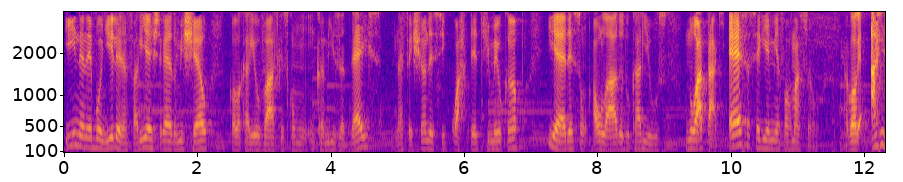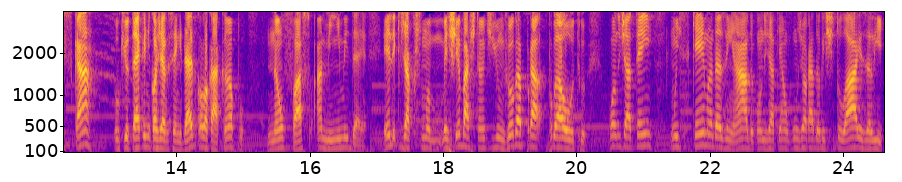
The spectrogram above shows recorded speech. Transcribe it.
e Nenê Bonilha, né? faria a estreia do Michel, colocaria o Vasquez como um camisa 10, né? fechando esse quarteto de meio campo, e Ederson ao lado do Cariús no ataque. Essa seria a minha formação. Agora, arriscar o que o técnico Rogério Senni deve colocar a campo, não faço a mínima ideia. Ele que já costuma mexer bastante de um jogo para outro, quando já tem um esquema desenhado, quando já tem alguns jogadores titulares ali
